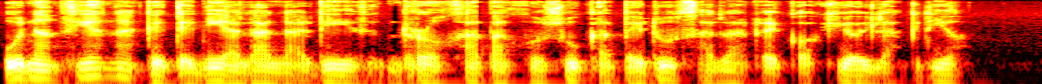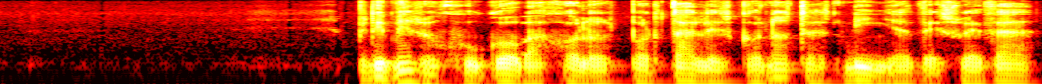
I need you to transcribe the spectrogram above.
Una anciana que tenía la nariz roja bajo su caperuza la recogió y la crió. Primero jugó bajo los portales con otras niñas de su edad,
